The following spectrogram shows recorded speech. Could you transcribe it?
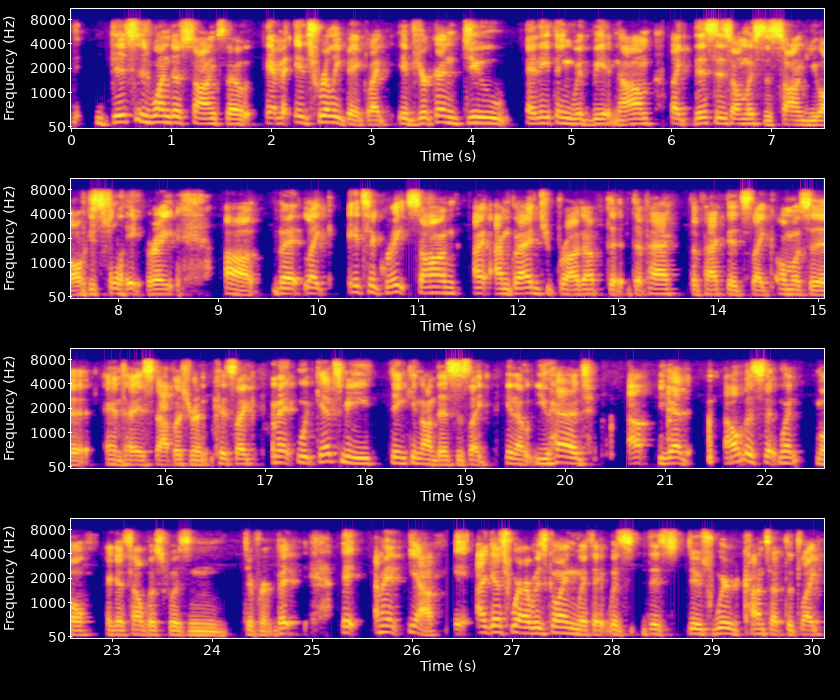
Th- this is one of those songs though. It's really big. Like if you're gonna do anything with Vietnam, like this is almost the song you always play, right? Uh, but like it's a great song. I, I'm glad you brought up the, the fact the fact that it's like almost a anti-establishment because like I mean what gets me thinking on this is like you know you had Al- you had Elvis that went well. I guess Elvis was in different, but it, I mean, yeah. It, I guess where I was going with it was this this weird concept that like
